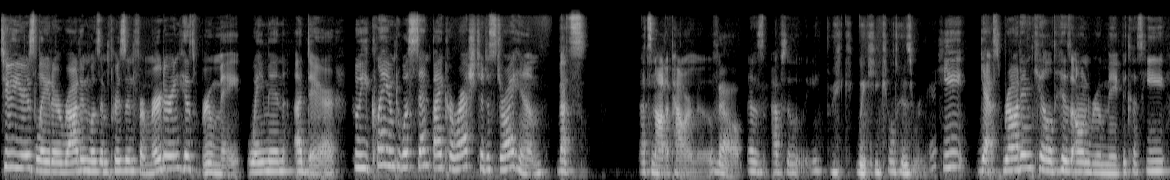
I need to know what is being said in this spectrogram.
Two years later, Roden was imprisoned for murdering his roommate, Wayman Adair, who he claimed was sent by Koresh to destroy him. That's That's not a power move. no. That is absolutely Wait, wait, he killed his roommate. He, yes, Roden killed his own roommate because he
